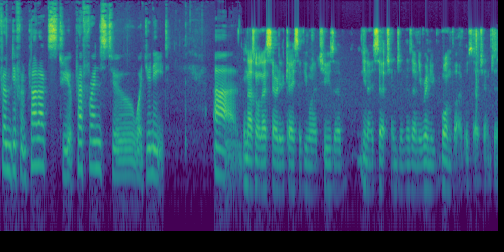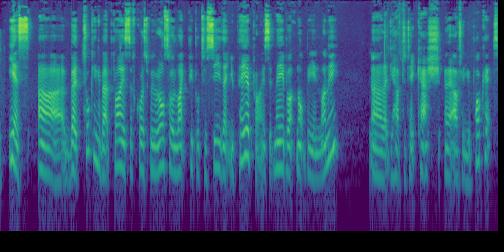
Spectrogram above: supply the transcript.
From different products to your preference to what you need. And that's not necessarily the case if you want to choose a you know search engine. There's only really one viable search engine. Yes, uh, but talking about price, of course, we would also like people to see that you pay a price. It may but not be in money, uh, that you have to take cash uh, out of your pocket,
